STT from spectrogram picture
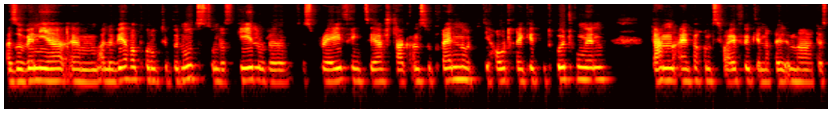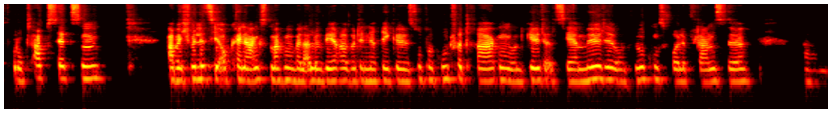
Also wenn ihr ähm, Aloe Vera Produkte benutzt und das Gel oder das Spray fängt sehr stark an zu brennen und die Haut reagiert mit Rötungen, dann einfach im Zweifel generell immer das Produkt absetzen. Aber ich will jetzt hier auch keine Angst machen, weil Aloe Vera wird in der Regel super gut vertragen und gilt als sehr milde und wirkungsvolle Pflanze. Ähm,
